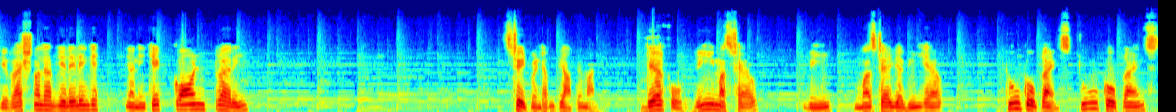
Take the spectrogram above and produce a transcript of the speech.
ये रैशनल है, हम ये ले लेंगे, यानी कि कॉन्ट्ररी स्टेटमेंट हम यहाँ पे मानेंगे। Therefore we must have we must have या we have two coprimes two coprimes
